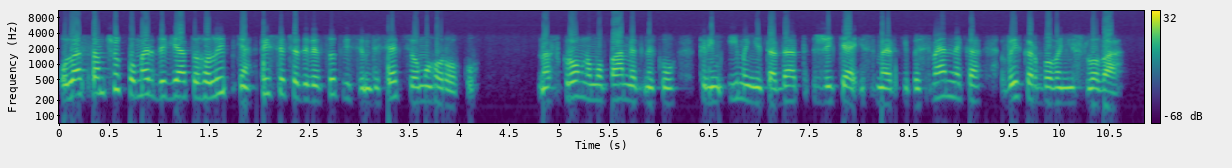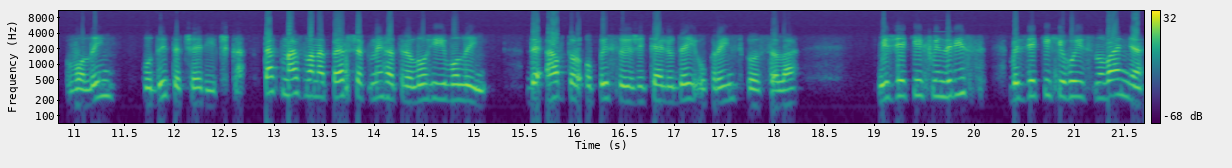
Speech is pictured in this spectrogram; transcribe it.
Улас Самчук помер 9 липня 1987 року. На скромному пам'ятнику, крім імені та дат життя і смерті письменника, викарбовані слова Волинь, куди тече річка. Так названа перша книга трилогії Волинь, де автор описує життя людей українського села, між яких він ріс, без яких його існування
